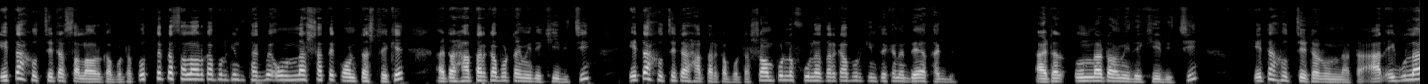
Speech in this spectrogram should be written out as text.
এটা হচ্ছে এটা সালোয়ার কাপড়টা। প্রত্যেকটা সালোয়ার কাপড় কিন্তু থাকবে ওনার সাথে কন্ট্রাস্ট রেখে এটার হাতার কাপড়টা আমি দেখিয়ে দিচ্ছি। এটা হচ্ছে এটার হাতার কাপড়টা। সম্পূর্ণ ফুল হাতার কাপড় কিন্তু এখানে দেয়া থাকবে। আর এটার উন্নাটাও আমি দেখিয়ে দিচ্ছি। এটা হচ্ছে এটার উন্নাটা আর এগুলা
